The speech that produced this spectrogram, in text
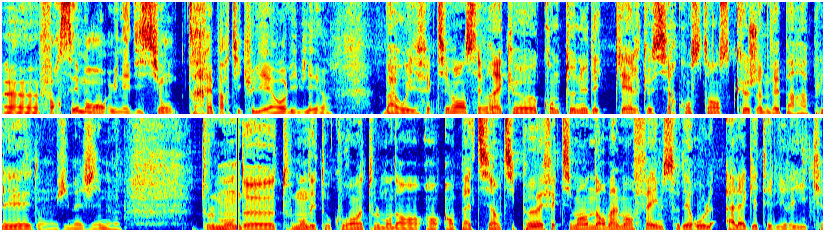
Euh, forcément une édition très particulière Olivier. hein. Bah oui, effectivement, c'est vrai que compte tenu des quelques circonstances que je ne vais pas rappeler, dont j'imagine tout le monde, euh, tout le monde est au courant et tout le monde en, en, en pâtit un petit peu. Effectivement, normalement, Fame se déroule à la Gaieté Lyrique,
